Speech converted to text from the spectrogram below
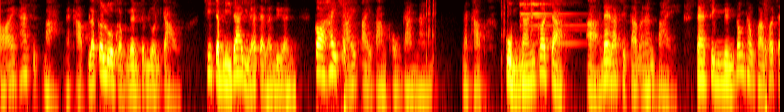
850 บาทนะครับแล้วก็รวมกับเงินจำนวนเก่า ที่จะมีได้อยู่แล้วแต่ละเดือน ก็ให้ใช้ไปตามโครงการนั้นนะครับกลุ่มนั้นก็จะได้รับสิทธิ์ตามอันนั้นไป แต่สิ่งหนึ่งต้องทำความเข้าใจ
